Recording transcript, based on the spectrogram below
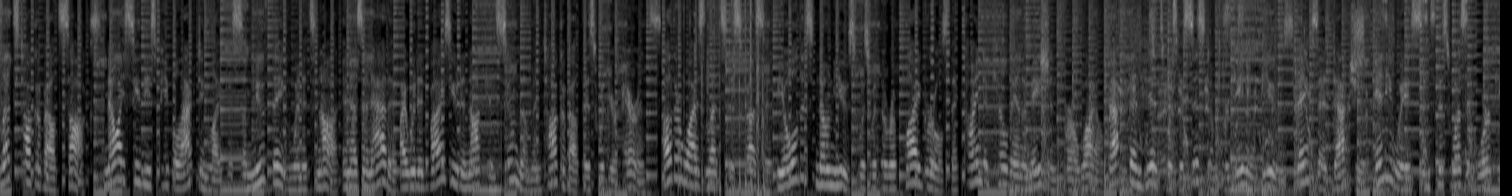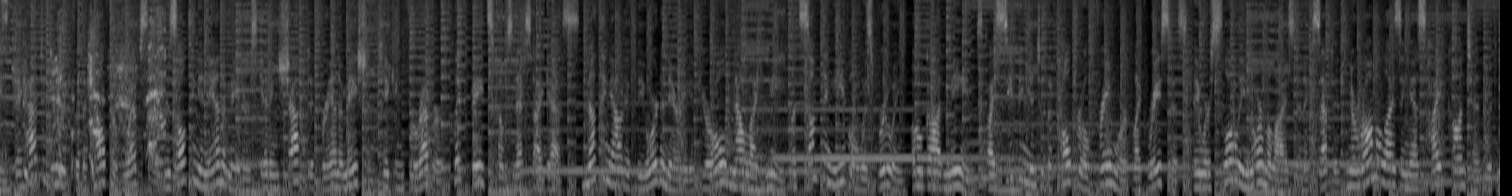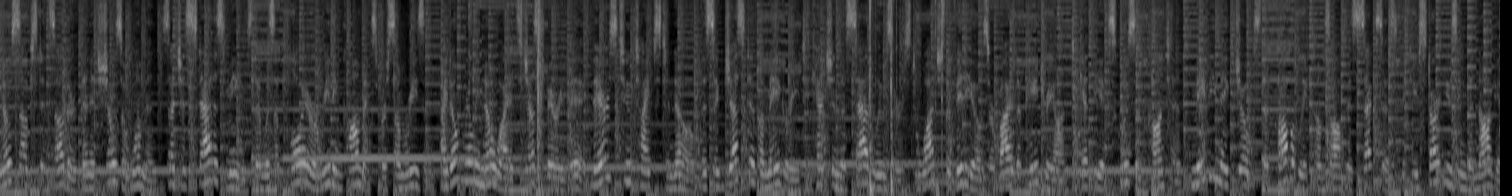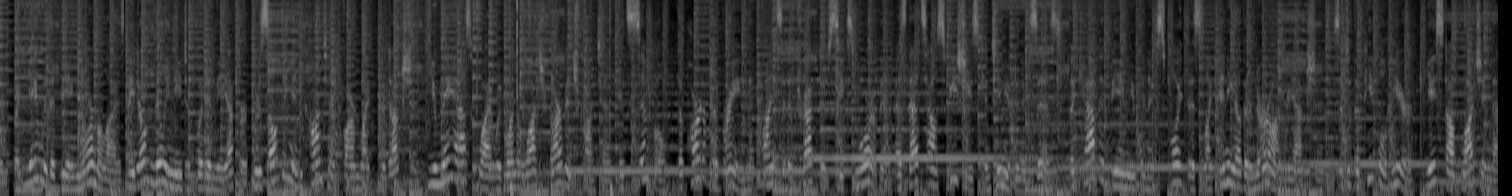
Let's talk about socks. Now I see these people acting like it's some new thing when it's not, and as an addict, I would advise you to not consume them and talk about this with your parents. Otherwise, let's discuss it. The oldest known use was with the reply girls that kinda killed animation for a while. Back then, HIDS was the system for gaining views. Thanks, Ed Dachu. Anyways, since this wasn't working, they had to do it for the health of website, resulting in animators getting shafted for animation taking forever. Clickbaits comes next, I guess. Nothing out of the ordinary if you're old now like me, but something evil was brewing. Oh god, memes. By seeping into the cultural framework like racist, they were slowly normalized and accepted. Normalizing as hype content with no substance other than it shows a woman, such as status memes that was a ploy or reading comics for some reason. I don't really know why it's just very big. There's two types to know, the suggestive amagery to catch in the sad losers to watch the videos or buy the Patreon to get the exclusive content. Maybe make jokes that probably comes off as sexist if you start using the noggin, but yay with it being normalized, they don't really need to put in the effort, resulting in content farm-like production. You may ask why would want to watch garbage content. It's simple, the part of the brain that finds it attractive seeks more of it, as that's how species continue to exist. The caveat being you can exploit this like any other neuron reaction, so to the people here, yay stop watching that.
